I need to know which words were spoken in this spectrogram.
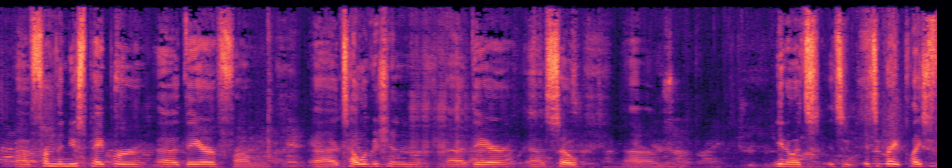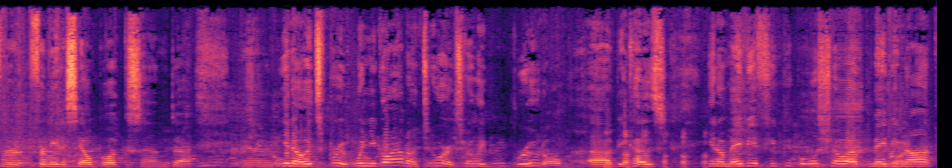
uh, from the newspaper uh, there, from uh, television uh, there. so. Um, you know, it's it's a, it's a great place for, for me to sell books, and, uh, and you know, it's bru- when you go out on tour, it's really brutal uh, because you know maybe a few people will show up, maybe right. not,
